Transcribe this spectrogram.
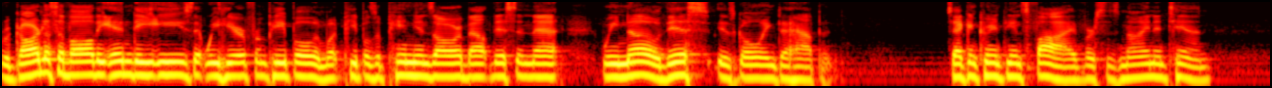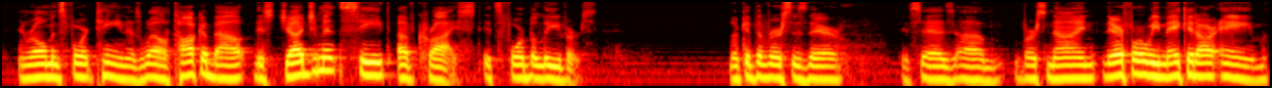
regardless of all the NDEs that we hear from people and what people's opinions are about this and that, we know this is going to happen. 2 Corinthians 5, verses 9 and 10, and Romans 14 as well, talk about this judgment seat of Christ. It's for believers. Look at the verses there. It says, um, verse 9, Therefore we make it our aim,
